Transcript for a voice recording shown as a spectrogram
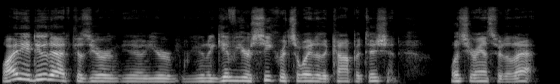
why do you do that? Because you're you know, you're, you're going to give your secrets away to the competition. What's your answer to that?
